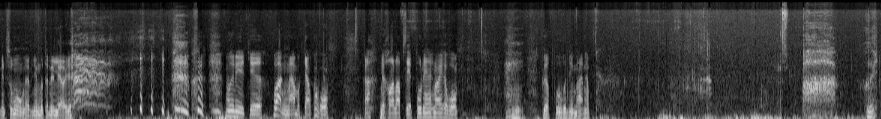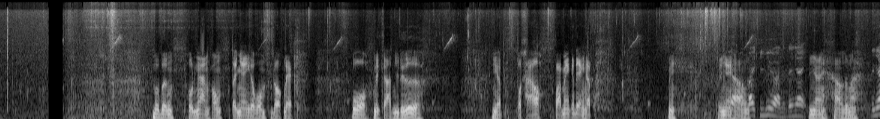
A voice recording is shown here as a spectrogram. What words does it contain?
เป็นชั่วโมงครับยังบ่ทันได้แล้วอยู่ มื้อนี้เจอว่างน้ำมักจับครับผมอะเดี๋ยวขอรับเศษปูนิดน้อยครับผม เพื่อปูปริมาณครับอ่าเฮ้ยมาเบิ่งผลงานของตาใหญ่ครับผม ดอกแรกโอ้ในการอยู่เด้อนี่ครับปลาขาวปลาแม่กระแดงครับ นี่ตาใหญ่ห่าวไปขี้เหงื่อจะไงตาใหญ่ห่าวขึ้นมาจะไง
